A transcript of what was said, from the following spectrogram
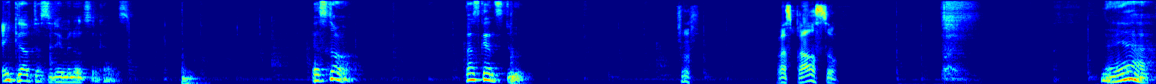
Ich glaube, dass du den benutzen kannst. Gaston. Was kannst du? Was brauchst du? Naja,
